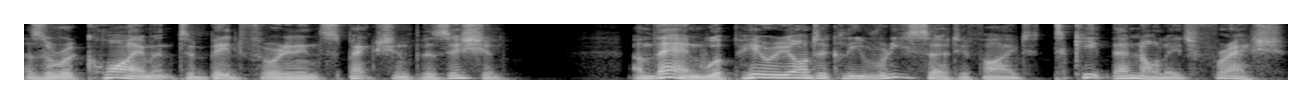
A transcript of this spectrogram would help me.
as a requirement to bid for an inspection position, and then were periodically recertified to keep their knowledge fresh.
